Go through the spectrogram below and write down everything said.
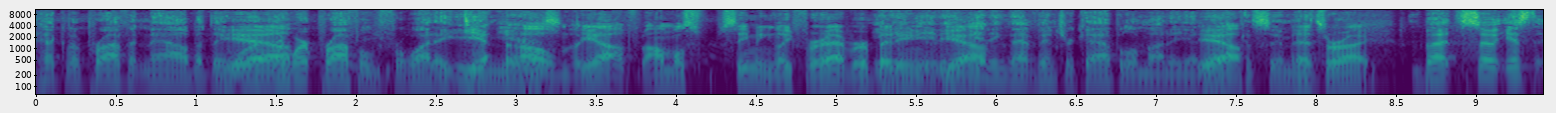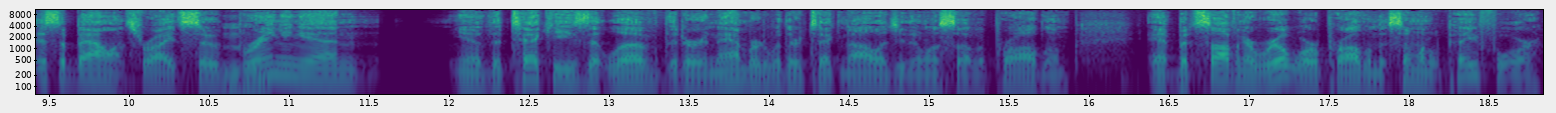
heck of a profit now, but they, Yeah. weren't, they weren't profitable for what, 18 yeah. years? Oh, yeah. Almost seemingly forever, but Eating- any, eating- yeah. Getting that venture capital money and yeah. consuming That's it. right. But so it's it's a balance, right? So Mm-hmm. bringing in, you know, the techies that love that are enamored with their technology, that want to solve a problem, and, but solving a real world problem that someone will pay for.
